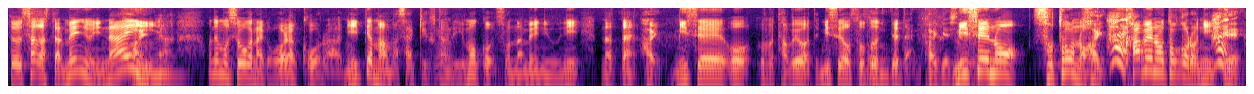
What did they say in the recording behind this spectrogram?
それ探したらメニューにないんや、ほんでもうしょうがないから俺はコーラに行ってまあまあさっき2人もこうそんなメニューになったんや、はい。店を食べ終わって店を外に出た店の外のはい。壁のところに、ええ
